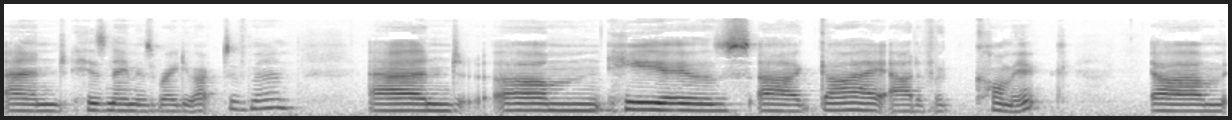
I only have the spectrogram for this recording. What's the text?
and his name is Radioactive Man, and um, he is a guy out of a comic um,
